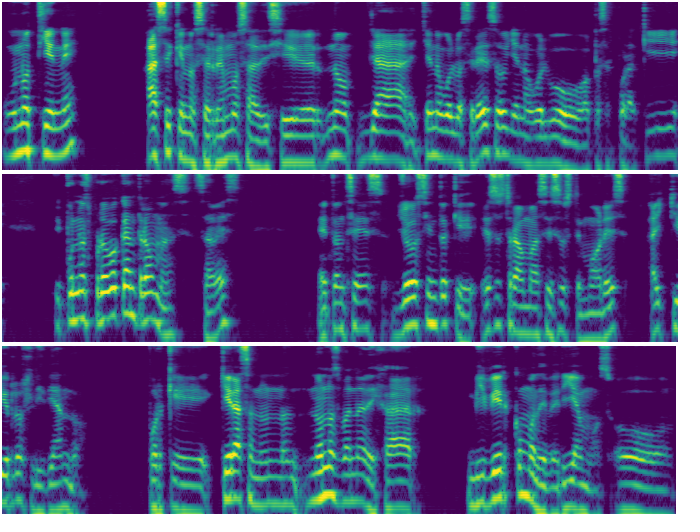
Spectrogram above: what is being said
uno tiene hace que nos cerremos a decir, no, ya, ya no vuelvo a hacer eso, ya no vuelvo a pasar por aquí. Y pues nos provocan traumas, ¿sabes? Entonces, yo siento que esos traumas, esos temores, hay que irlos lidiando. Porque quieras o no, no, no nos van a dejar vivir como deberíamos o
